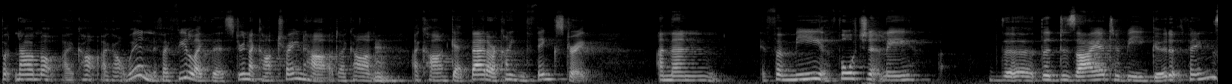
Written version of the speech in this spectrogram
but now I'm not. I can't. I can't win if I feel like this. Doing I can't train hard. I can't. Mm. I can't get better. I can't even think straight. And then for me, fortunately, the the desire to be good at things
